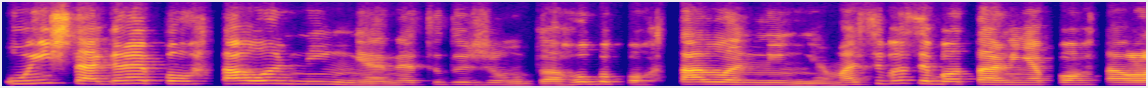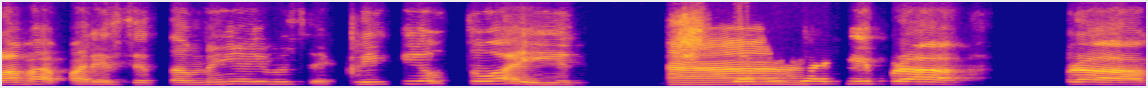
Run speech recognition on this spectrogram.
o Instagram é Portal Aninha, né? Tudo junto, arroba Portal Aninha. Mas se você botar Aninha Portal lá, vai aparecer também, aí você clica e eu tô aí. Ah. Estamos aqui para para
